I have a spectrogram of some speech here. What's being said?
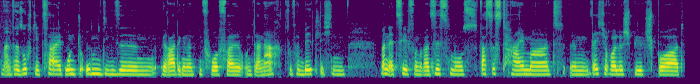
Man versucht die Zeit rund um diesen gerade genannten Vorfall und danach zu verbildlichen. Man erzählt von Rassismus, was ist Heimat, ähm, welche Rolle spielt Sport,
